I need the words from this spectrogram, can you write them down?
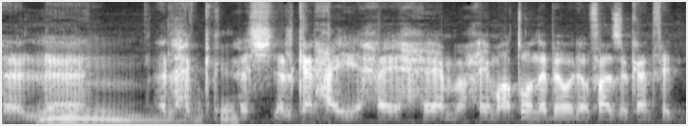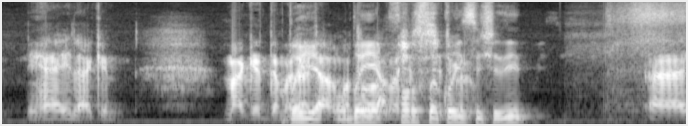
ال- مم، الحك... أوكي. الش- اللي كان حي... حي... حي... حيماطونا به لو فازوا كان في النهائي لكن ما قدم ضيع وضيع سيتي كويسة شديد آه.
